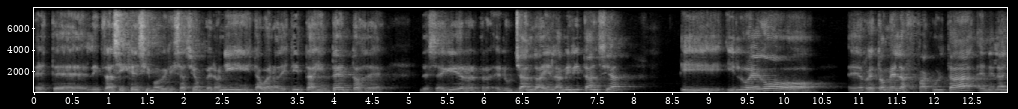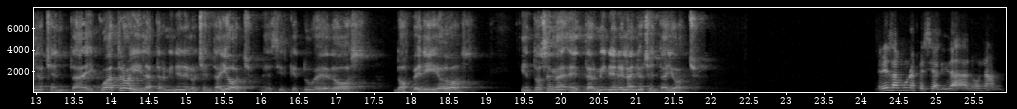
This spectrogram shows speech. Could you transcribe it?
este, la intransigencia y movilización peronista, bueno, distintos intentos de, de seguir luchando ahí en la militancia. Y, luego eh, retomé la facultad en el año 84 y la terminé en el 88, es decir, que tuve dos, dos periodos y entonces me, eh, terminé en el año 88. ¿Tenés alguna especialidad, Jan?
